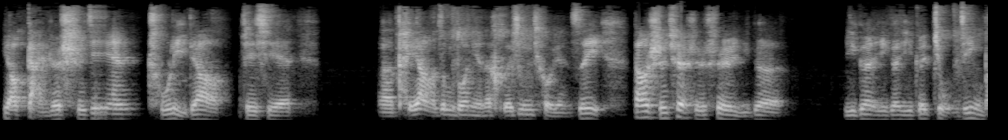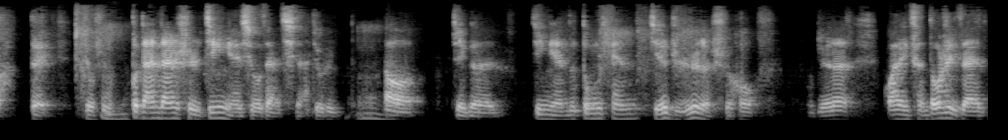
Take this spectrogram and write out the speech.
要赶着时间处理掉这些呃培养了这么多年的核心球员，所以当时确实是一个一个一个一个窘境吧。对，就是嗯。不单单是今年休赛期啊，就是嗯。到这个今年的冬天截止日的时候，我觉得管理层都是在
